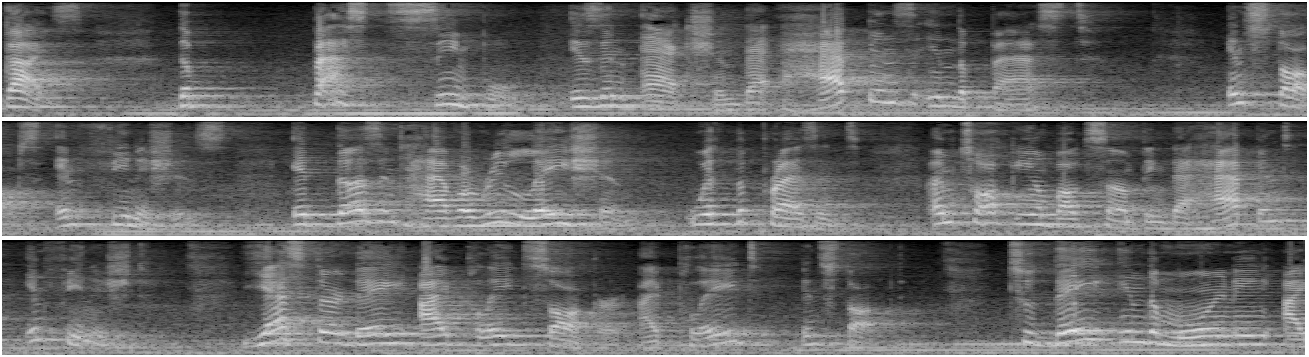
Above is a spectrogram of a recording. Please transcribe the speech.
Guys, the past simple is an action that happens in the past and stops and finishes. It doesn't have a relation with the present. I'm talking about something that happened and finished. Yesterday I played soccer. I played and stopped. Today in the morning I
